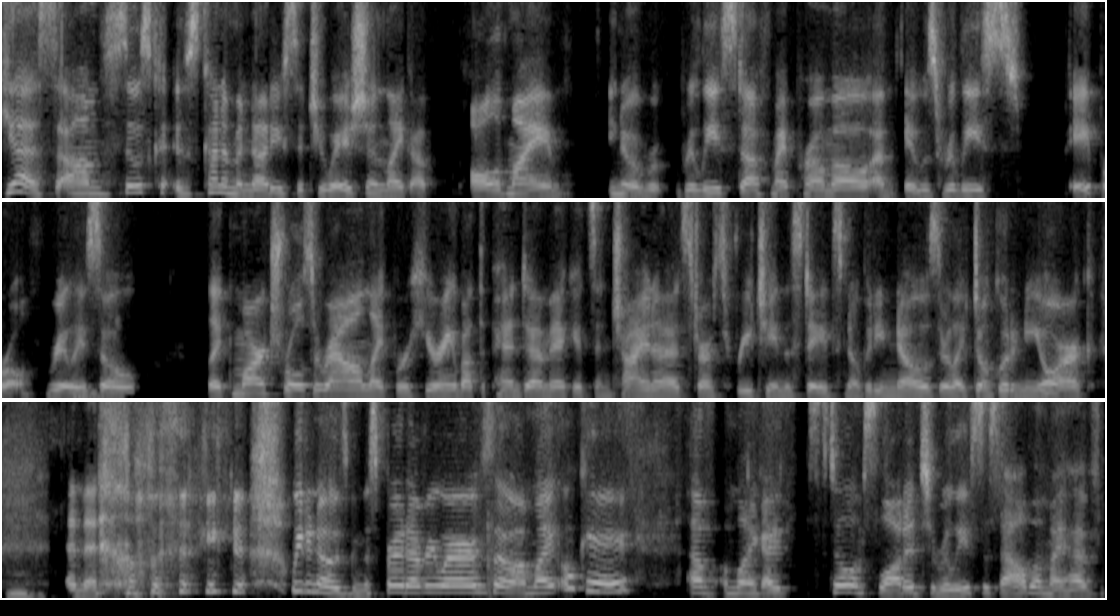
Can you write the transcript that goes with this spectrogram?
Yes. Um, so it was, it was kind of a nutty situation. Like uh, all of my, you know, re- release stuff, my promo, um, it was released April, really. Mm-hmm. So like March rolls around, like we're hearing about the pandemic. It's in China. It starts reaching the states. Nobody knows. They're like, don't go to New York. Mm. And then we didn't know it was going to spread everywhere. So I'm like, okay. Um, I'm like, I still am slotted to release this album. I have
